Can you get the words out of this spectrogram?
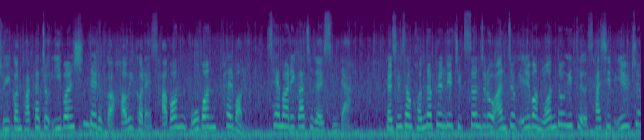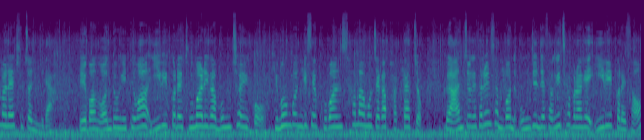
중위권 바깥쪽 2번 신대륙과 하위권에 4번, 5번, 8번 세 마리가 쳐져 있습니다. 결승선 건너편 뒤 직선주로 안쪽 1번 원동이트 41주 만에 출전입니다. 1번 원동이트와 2위권에 두 마리가 뭉쳐있고 김홍곤 기세 9번 사망호제가 바깥쪽 그 안쪽에서는 3번 웅진대성이 차분하게 2위권에서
